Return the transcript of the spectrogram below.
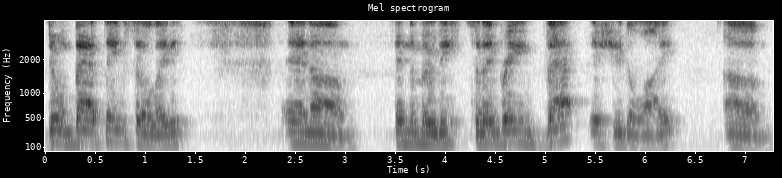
doing bad things to a lady, and um, in the movie, so they bring that issue to light. Um,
